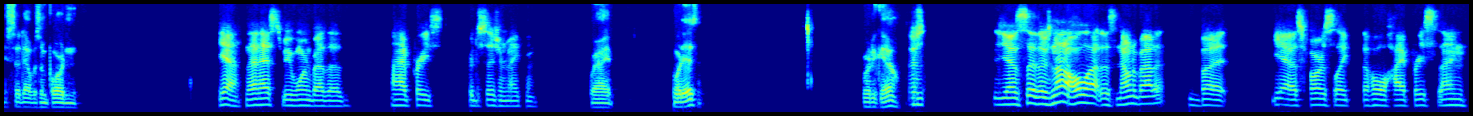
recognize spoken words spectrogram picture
You said that was important. Yeah, that has to be worn by the high priest for decision making. Right. What is it? Where to it go? Yeah, so there's not a whole lot that's known about it, but yeah, as far as like the whole high priest thing,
